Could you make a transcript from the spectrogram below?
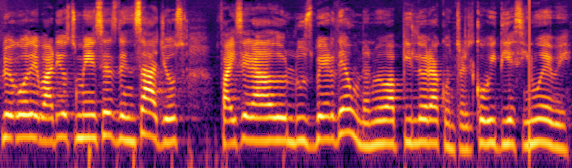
Luego de varios meses de ensayos, Pfizer ha dado luz verde a una nueva píldora contra el COVID-19.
